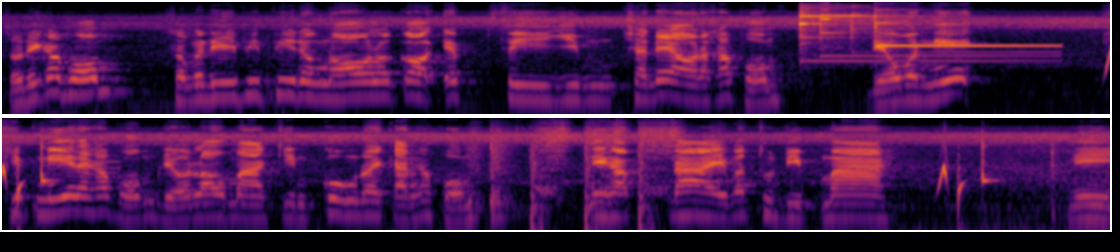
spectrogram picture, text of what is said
สวัสดีครับผม สวัสดีพี่ ๆ น้อง ๆ แล้วก็ FC ยิมชาแนลนะครับผม เดี๋ยววันนี้คลิปนี้นะครับผมเดี๋ยวเรามากินกุ้งด้วยกันครับผม นี่ครับได้วัตถุดิบมา นี่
